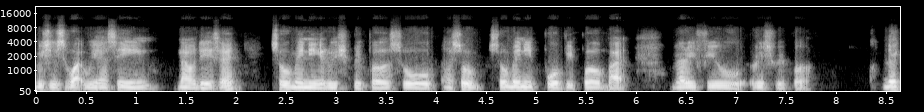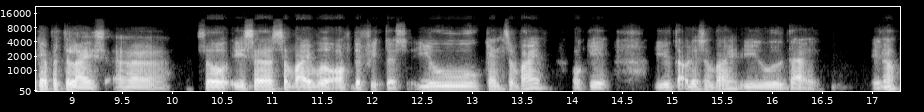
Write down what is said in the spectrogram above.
which is what we are seeing nowadays right? So many rich people so uh, so so many poor people but very few rich people. They capitalize uh, so it's a survival of the fittest. You can survive? Okay. You tak boleh survive you will die you know.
